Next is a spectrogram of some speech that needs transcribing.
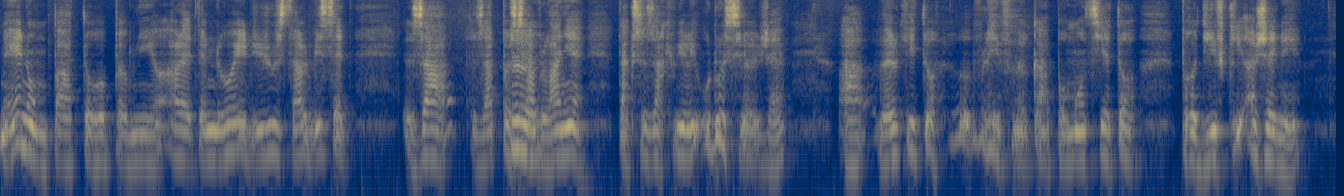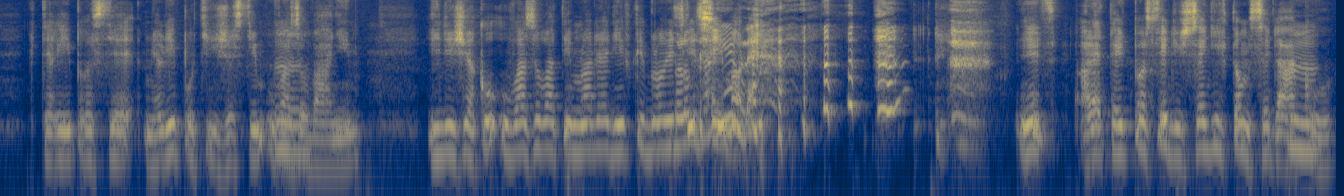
nejenom pát toho prvního, ale ten druhý, když už stal vyset za, za prsa hmm. v laně, tak se za chvíli udusil, že? A velký to vliv, velká pomoc je to pro dívky a ženy, který prostě měli potíže s tím hmm. uvazováním, hmm. i když jako uvazovat ty mladé dívky bylo vždycky bylo zajímavé. Nic. Ale teď prostě, když sedí v tom sedáku, hmm.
